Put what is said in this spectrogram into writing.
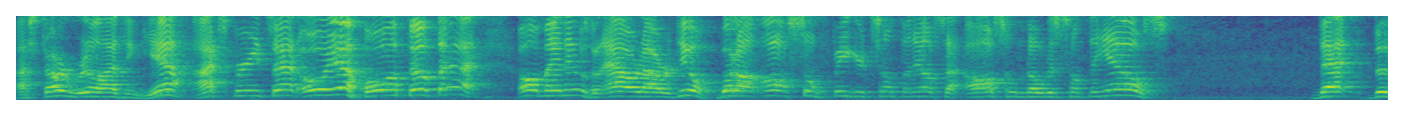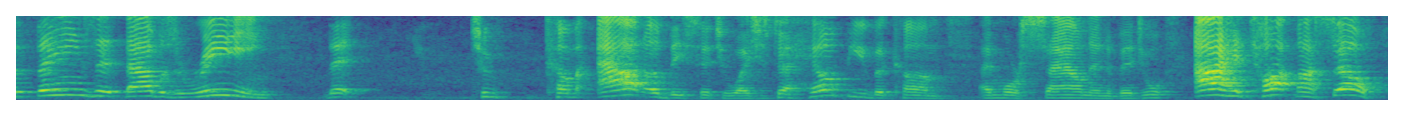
I started realizing, yeah, I experienced that. Oh, yeah, oh, I felt that. Oh, man, it was an hour to hour deal. But I also figured something else. I also noticed something else. That the things that I was reading that to come out of these situations, to help you become a more sound individual. I had taught myself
